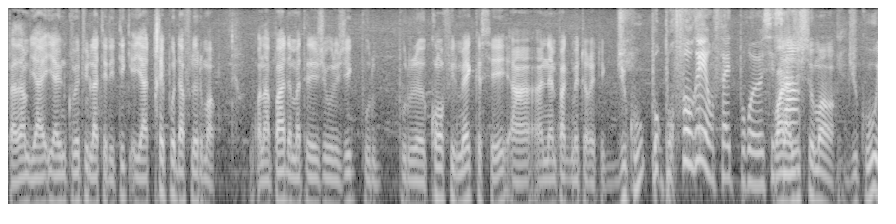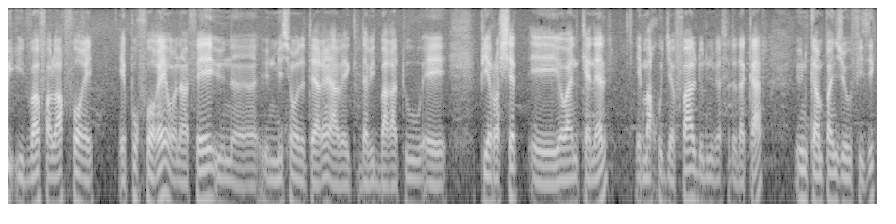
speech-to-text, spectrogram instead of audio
Par exemple, il y, a, il y a une couverture latéritique et il y a très peu d'affleurement. Donc, On n'a pas de matériel géologique pour, pour euh, confirmer que c'est un, un impact météoritique. Du coup, Pour, pour forer, en fait, pour c'est voilà, ça? justement. Du coup, il va falloir forer. Et pour forer, on a fait une, une mission de terrain avec David Baratou et Pierre Rochette et Johan Kennel et Mahou Diafal de l'Université de Dakar, une campagne géophysique.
